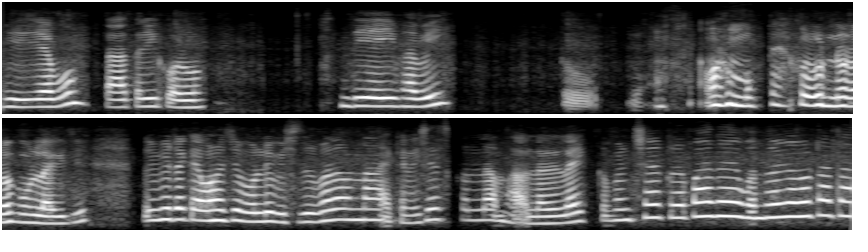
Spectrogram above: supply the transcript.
ভিজে যাব, তাড়াতাড়ি করো। দিয়ে এইভাবেই তো আমার মুখটা এখন অন্যরকম লাগছে। তো ভিডিওটা কেমন হচ্ছে বললে বেশি দূর ভালো না এখানে শেষ করলাম। ভালো লাগলে লাইক কমেন্ট শেয়ার করে পাওয়া যায় বন্ধুরা, চলো, টাটা।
